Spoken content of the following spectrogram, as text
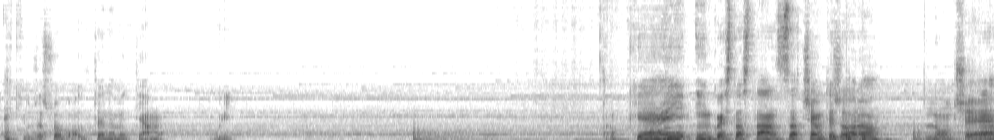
è chiusa a sua volta e la mettiamo qui. Ok, in questa stanza c'è un tesoro? Non c'è.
